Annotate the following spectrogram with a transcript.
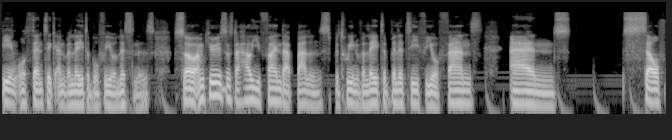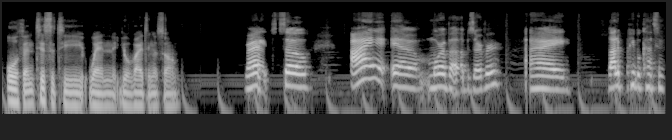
being authentic and relatable for your listeners. So i'm curious as to how you find that balance between relatability for your fans and self authenticity when you're writing a song. Right. So i am more of an observer. I a lot of people come to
